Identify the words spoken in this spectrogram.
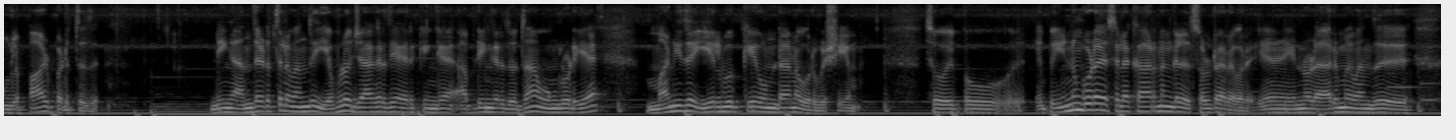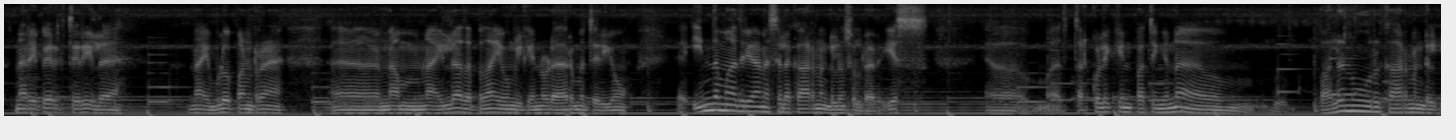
உங்களை பாழ்படுத்துது. நீங்கள் அந்த இடத்துல வந்து எவ்வளோ ஜாகிரதையாக இருக்கீங்க அப்படிங்கிறது தான் உங்களுடைய மனித இயல்புக்கே உண்டான ஒரு விஷயம். ஸோ இப்போது இப்போ இன்னும் கூட சில காரணங்கள் சொல்கிறார் அவர். என்னோடய அருமை வந்து நிறைய பேருக்கு தெரியல. நான் இவ்வளோ பண்ணுறேன் நம் நான் இல்லாதப்போ தான் இவங்களுக்கு என்னோடய அருமை தெரியும். இந்த மாதிரியான சில காரணங்களும் சொல்கிறார் எஸ் தற்கொலைக்குன்னு பார்த்தீங்கன்னா பல நூறு காரணங்கள்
